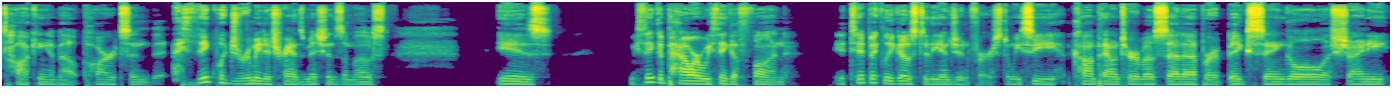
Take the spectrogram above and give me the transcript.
talking about parts. And I think what drew me to transmissions the most is we think of power, we think of fun. It typically goes to the engine first, and we see a compound turbo setup or a big single, a shiny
